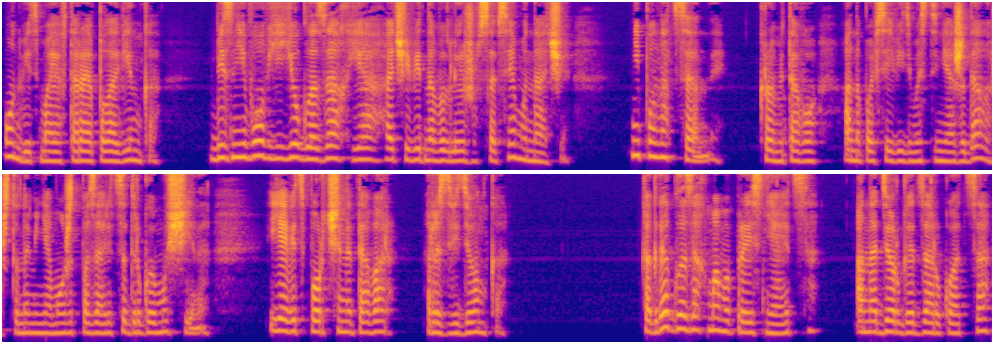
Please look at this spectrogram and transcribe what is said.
Он ведь моя вторая половинка. Без него в ее глазах я, очевидно, выгляжу совсем иначе. Неполноценный. Кроме того, она, по всей видимости, не ожидала, что на меня может позариться другой мужчина. Я ведь порченный товар, разведенка. Когда в глазах мамы проясняется, она дергает за руку отца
